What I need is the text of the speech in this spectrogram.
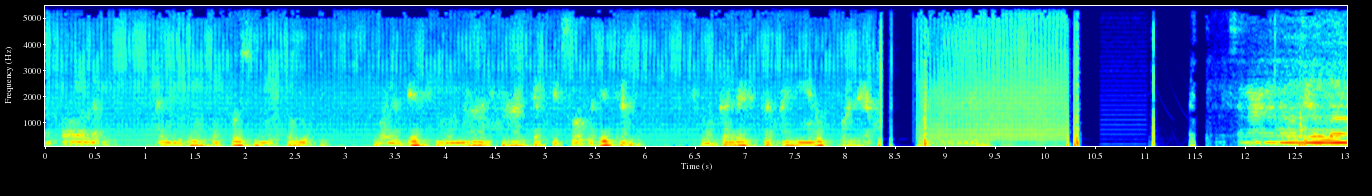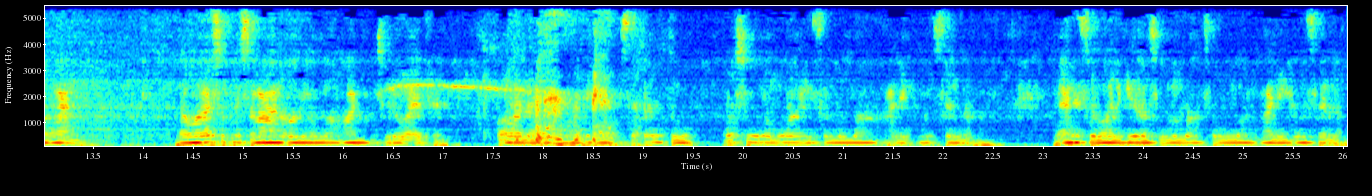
فقال الجود حسن الخلق والإثم ما فات في صغرك وكرهت أن يطلع سمعان رضي الله عنه نواس بن سمعان رضي الله عنه في روايته قال سألت رسول الله صلى الله عليه وسلم يعني سوال کے رسول اللہ صلی اللہ علیہ وسلم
